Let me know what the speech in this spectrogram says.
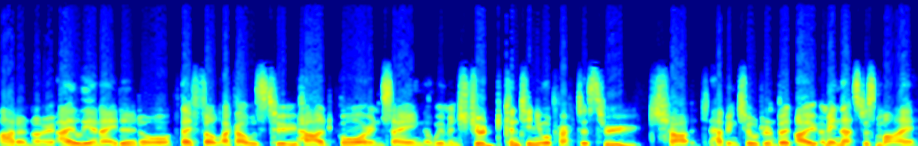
I don't know, alienated or they felt like I was too hardcore in saying that women should continue a practice through ch- having children. But I, I mean, that's just my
